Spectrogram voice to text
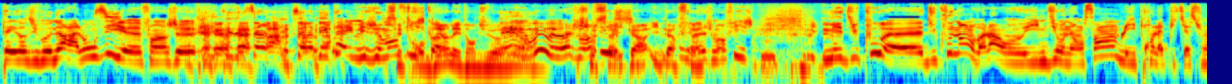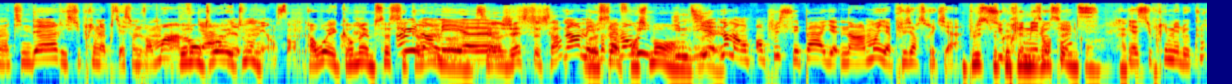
t'as les dents du bonheur, allons-y. Euh, Enfin, je, c'est un, c'est un détail, mais je m'en C'est fiche. trop quoi. bien les dents du bonheur. oui, oui, moi, je Je m'en fiche. ça hyper, hyper Ouais, frais. je m'en fiche. Mais du coup, euh, du coup, non, voilà, on- il me dit on est ensemble, il prend l'application Tinder, il supprime l'application devant moi. Devant regarde, toi et tout. On est ensemble. Ah ouais, quand même, ça c'est Ah oui, quand non, même. mais, euh, C'est un geste, ça Non, mais Bah ça, vraiment, franchement, oui. Il me dit, ouais. non, mais en, en plus, c'est pas, il y a- normalement, il y a plusieurs trucs. Il y a plus, le côté supprimer mise en le scène, compte, il y a supprimer le compte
